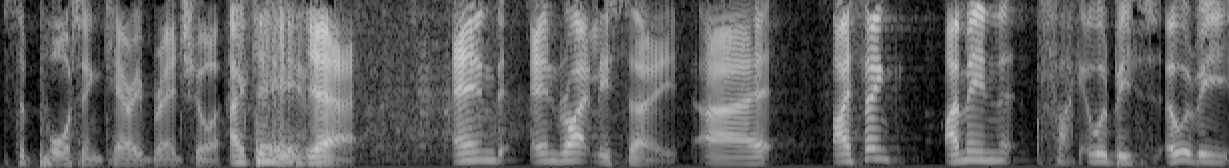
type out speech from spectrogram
supporting Carrie Bradshaw. Again. Yeah, and and rightly so. Uh, I think. I mean, fuck. It would be. It would be.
